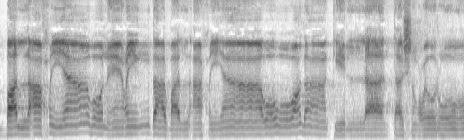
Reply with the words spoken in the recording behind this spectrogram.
বাল আহইয়াউন ইনদা বাল আহইয়াউ ওয়ালাকিন লা তাশউরুন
